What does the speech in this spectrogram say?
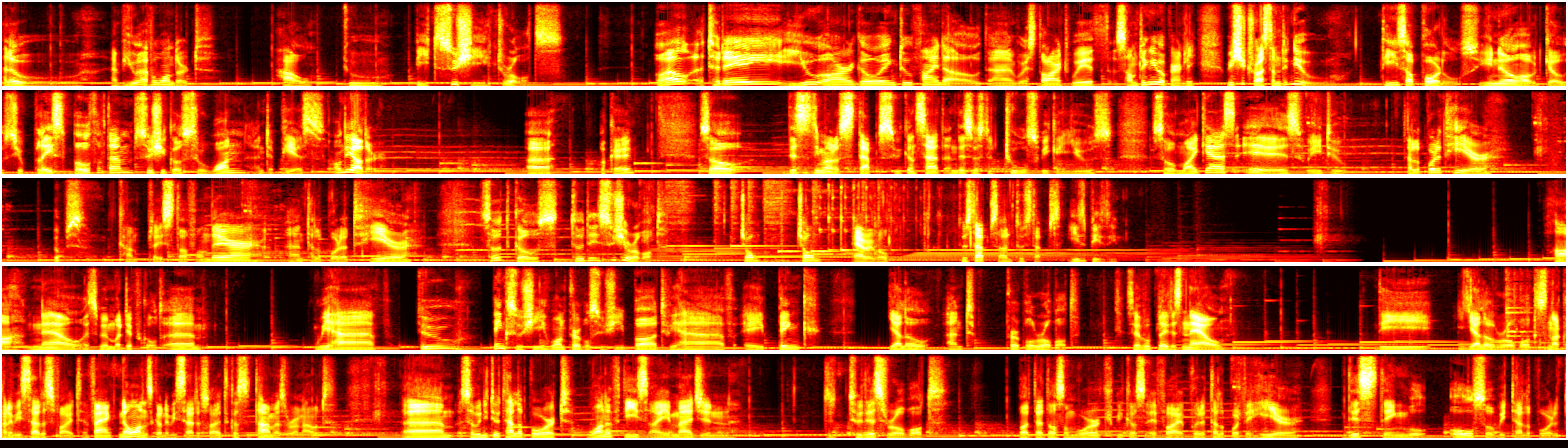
Hello. Have you ever wondered how to feed sushi to robots? Well, today you are going to find out, and we'll start with something new apparently. We should try something new. These are portals. You know how it goes. You place both of them, sushi goes through one and appears on the other. Uh, okay. So this is the amount of steps we can set, and this is the tools we can use. So my guess is we need to teleport it here. Oops, can't place stuff on there. And teleport it here. So it goes to the sushi robot. Jump, jump. There we go. Two steps out of two steps. Easy peasy. Ah, now it's a bit more difficult. Um, we have two pink sushi, one purple sushi, but we have a pink, yellow, and purple robot. So if we play this now, the yellow robot is not going to be satisfied. In fact, no one's going to be satisfied because the time has run out. Um, so we need to teleport one of these, I imagine, to, to this robot. But that doesn't work because if I put a teleporter here, this thing will also be teleported.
